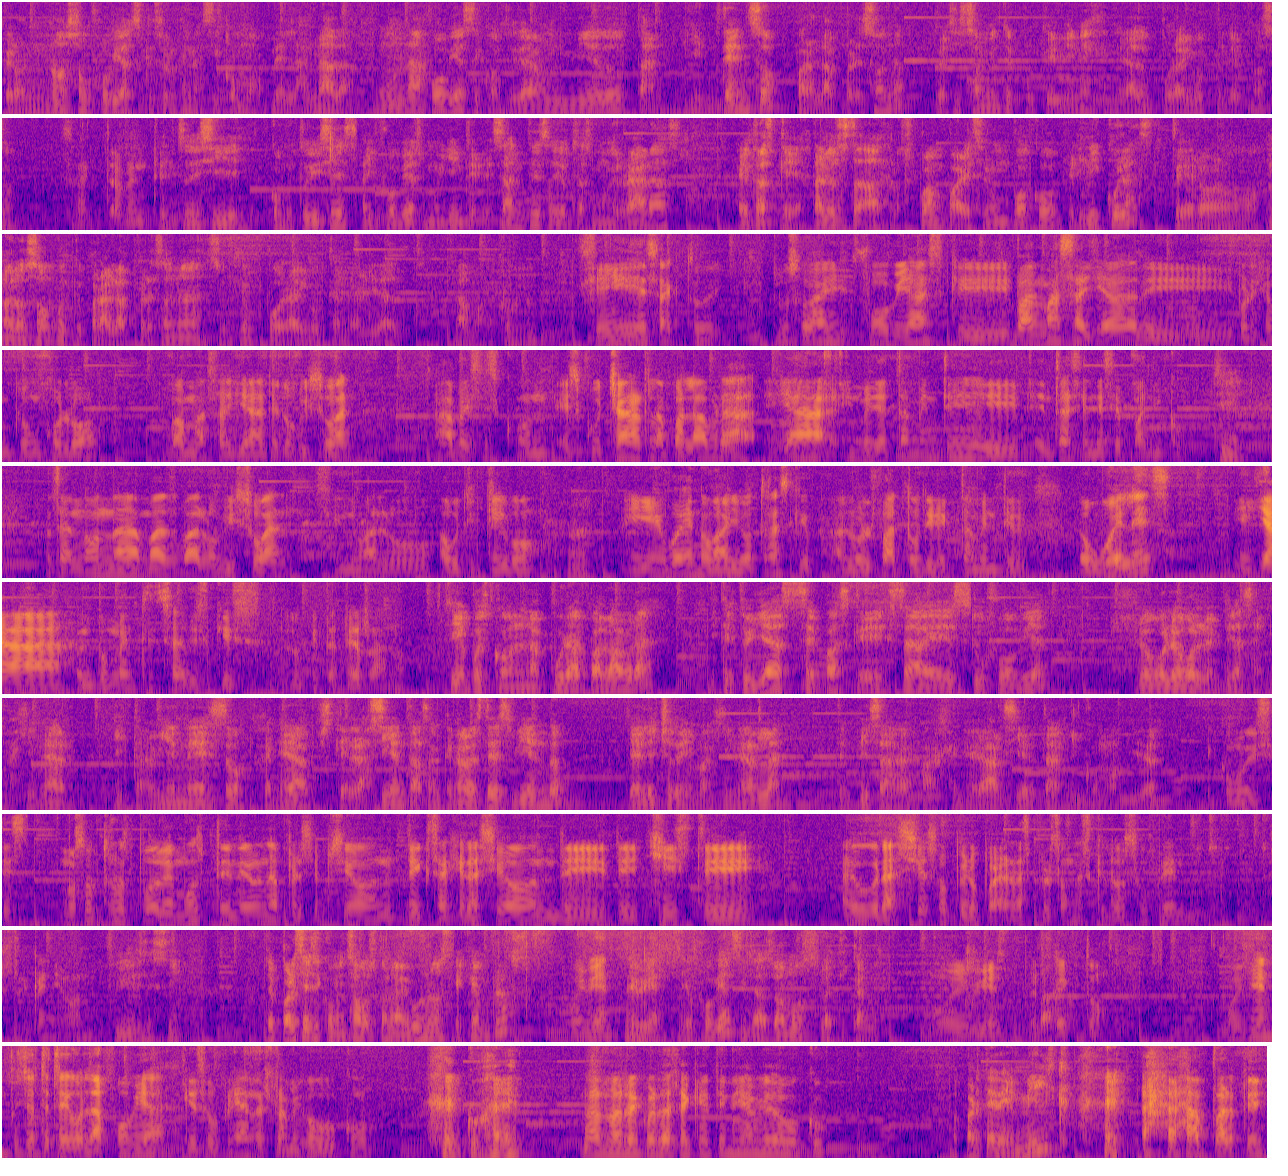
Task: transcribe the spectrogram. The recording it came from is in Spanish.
Pero no son fobias que surgen así como de la nada. Una fobia se considera un miedo tan intenso para la persona precisamente porque viene generado por algo que le pasó. Exactamente. Entonces sí, como tú dices, hay fobias muy interesantes, hay otras muy raras, hay otras que tal vez hasta nos puedan parecer un poco ridículas, pero no lo son porque para la persona surgió por algo que en realidad la marcó, ¿no? Sí, exacto. Incluso hay fobias que van más allá de, por ejemplo, un color, va más allá de lo visual. A veces con escuchar la palabra ya inmediatamente entras en ese pánico. Sí. O sea, no nada más va a lo visual, sino a lo auditivo. Ajá. Y bueno, hay otras que al olfato directamente lo hueles y ya con tu mente sabes qué es lo que te aterra, ¿no? Sí, pues con la pura palabra y que tú ya sepas que esa es tu fobia, luego luego lo empiezas a imaginar y también eso genera pues, que la sientas, aunque no la estés viendo, ya el hecho de imaginarla te empieza a generar cierta incomodidad. Como dices, nosotros podemos tener una percepción de exageración, de, de chiste, algo gracioso, pero para las personas que lo sufren, está cañón. Sí, sí, sí. ¿Te parece si comenzamos con algunos ejemplos Muy bien, de, bien. de fobias y las vamos platicando? Muy bien, Va. perfecto. Muy bien, pues yo te traigo la fobia que sufría nuestro amigo Goku. ¿Cuál? ¿No, ¿No recuerdas a qué tenía miedo Goku? Aparte de Milk. Aparte,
